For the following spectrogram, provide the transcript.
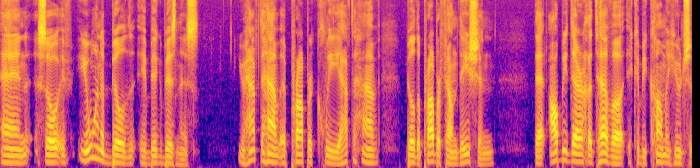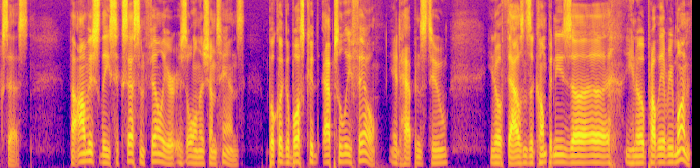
And so, if you want to build a big business, you have to have a proper kli. You have to have build a proper foundation that al pi derech hateva it could become a huge success. Now, obviously, success and failure is all in Hashem's hands. Book like a boss could absolutely fail. It happens to you know, thousands of companies, uh, you know, probably every month.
